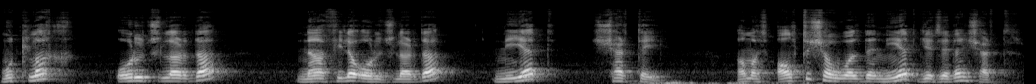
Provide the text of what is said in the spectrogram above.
Mutlak oruçlarda, nafile oruçlarda niyet şart değil. Ama altı Şevval'de niyet geceden şarttır.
